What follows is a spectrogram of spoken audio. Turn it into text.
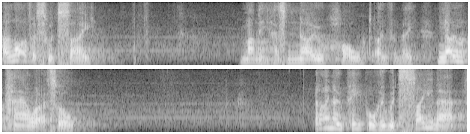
a lot of us would say, money has no hold over me, no power at all. But I know people who would say that,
